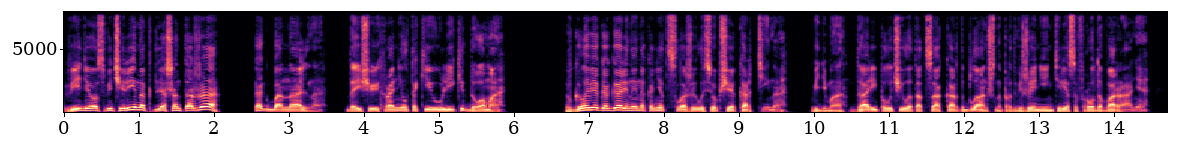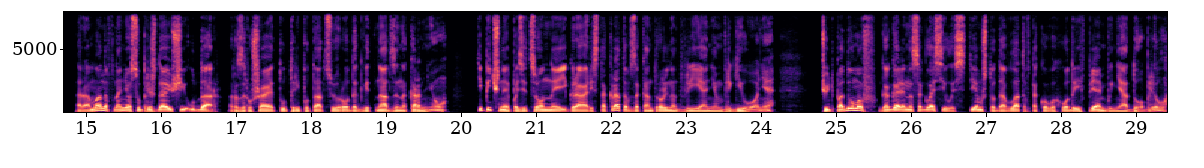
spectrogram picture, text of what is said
Видео с вечеринок для шантажа? Как банально. Да еще и хранил такие улики дома». В голове Гагариной, наконец, сложилась общая картина. Видимо, Дарий получил от отца карт-бланш на продвижение интересов рода в Аране — Романов нанес упреждающий удар, разрушая тут репутацию рода Гвитнадзе на корню. Типичная позиционная игра аристократов за контроль над влиянием в регионе. Чуть подумав, Гагарина согласилась с тем, что Довлатов такого хода и впрямь бы не одобрил.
